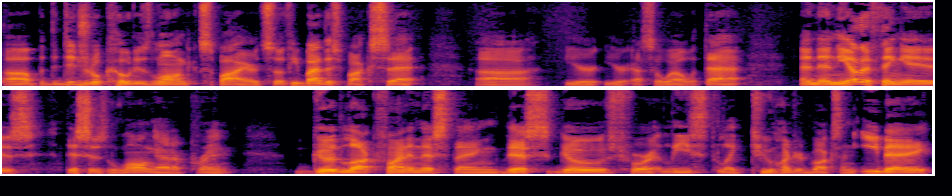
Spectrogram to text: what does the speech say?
uh, but the digital code is long expired. So if you buy this box set, uh, you're, you're SOL with that. And then the other thing is, this is long out of print. Good luck finding this thing. This goes for at least like 200 bucks on eBay.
